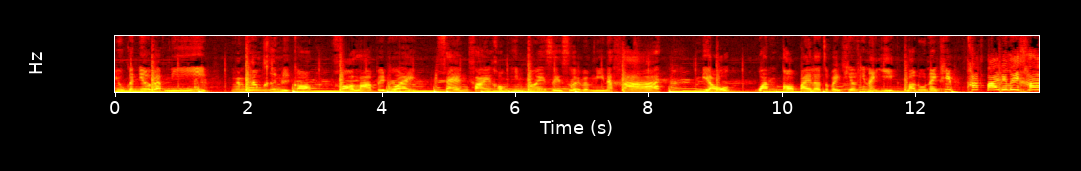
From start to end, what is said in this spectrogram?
อยู่กันเยอะแบบนี้งั้นค่ำคืนนี้ก็ขอลาไปด้วย แสงไฟของหิ่งห้อยสวยๆแบบนี้นะคะ เดี๋ยววันต่อไปเราจะไปเที่ยวที่ไหนอีก เราดูในทริปภาคใต้ได้เลยค่ะ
